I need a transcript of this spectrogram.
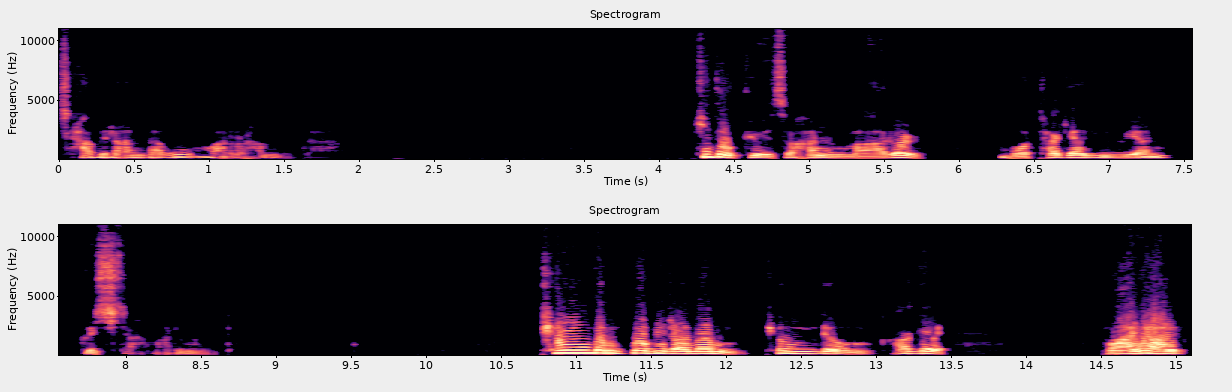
차별한다고 말을 합니다. 기독교에서 하는 말을 못하게 하기 위한 것이라 말입니다. 평등법이라는 평등하게 봐야 할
